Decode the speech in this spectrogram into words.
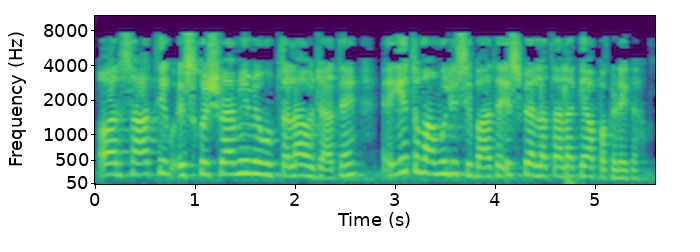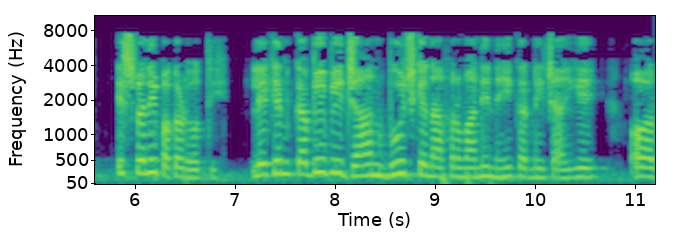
اور ساتھ ہی اس خوش فہمی میں مبتلا ہو جاتے ہیں۔ یہ تو معمولی سی بات ہے، اس پہ اللہ تعالیٰ کیا پکڑے گا؟ اس پہ نہیں پکڑ ہوتی۔ لیکن کبھی بھی جان بوجھ کے نافرمانی نہیں کرنی چاہیے اور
